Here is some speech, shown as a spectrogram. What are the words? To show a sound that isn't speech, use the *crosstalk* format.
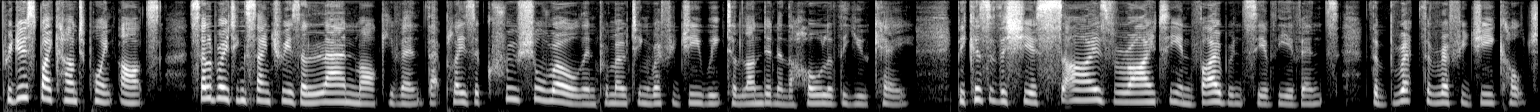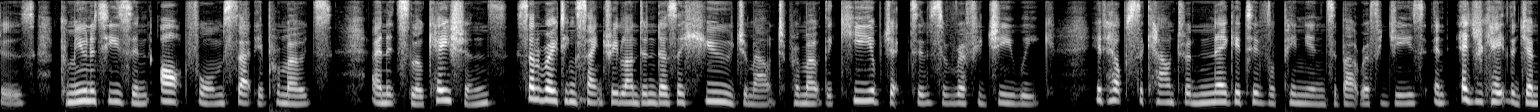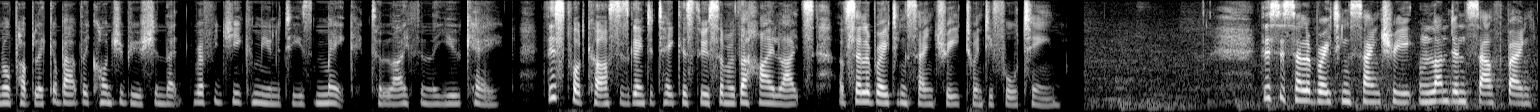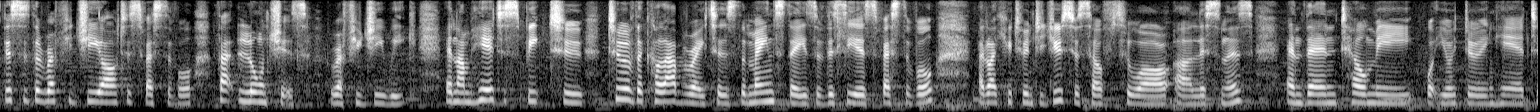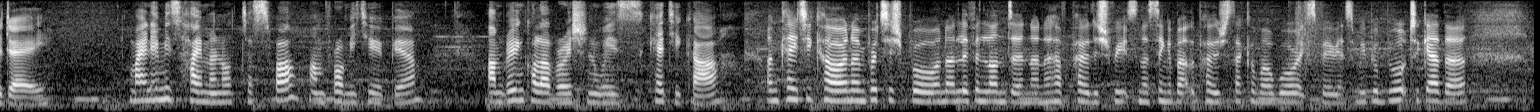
Produced by Counterpoint Arts, Celebrating Sanctuary is a landmark event that plays a crucial role in promoting Refugee Week to London and the whole of the UK. Because of the sheer size, variety and vibrancy of the events, the breadth of refugee cultures, communities and art forms that it promotes, and its locations, Celebrating Sanctuary London does a huge amount to promote the key objectives of Refugee Week. It helps to counter negative opinions about refugees and educate the general public about the contribution that refugee communities make to life in the UK. This podcast is going to take us through some of the highlights of Celebrating Sanctuary 2014. This is celebrating Sanctuary on London South Bank. This is the Refugee Artists Festival that launches Refugee Week. And I'm here to speak to two of the collaborators, the mainstays of this year's festival. I'd like you to introduce yourself to our uh, listeners and then tell me what you're doing here today. My name is Haymanot Tesfa. I'm from Ethiopia. I'm doing collaboration with Ketika. I'm Katie Carr and I'm British born. I live in London and I have Polish roots and I sing about the Polish Second World War experience. And we've been brought together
